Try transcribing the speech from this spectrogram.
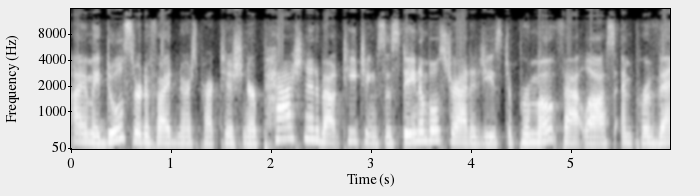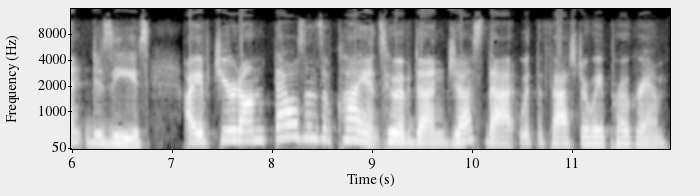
I am a dual certified nurse practitioner passionate about teaching sustainable strategies to promote fat loss and prevent disease. I have cheered on thousands of clients who have done just that with the Faster Way program.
